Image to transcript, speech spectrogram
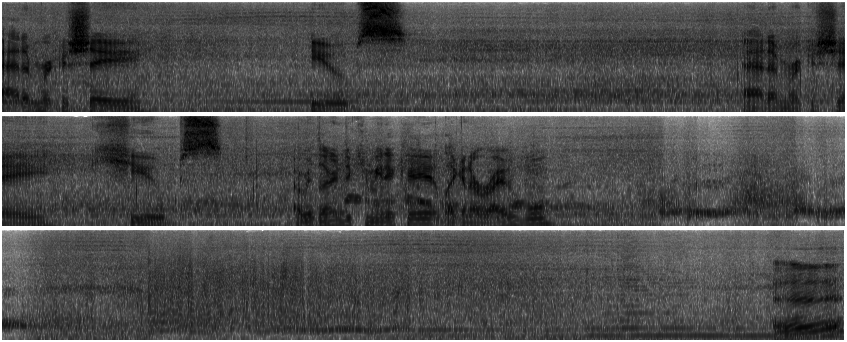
Adam Ricochet cubes. Adam Ricochet cubes. Are we learning to communicate like an arrival? Uh.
